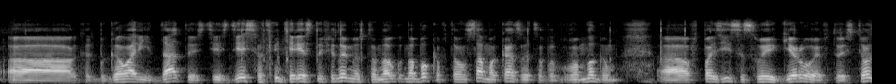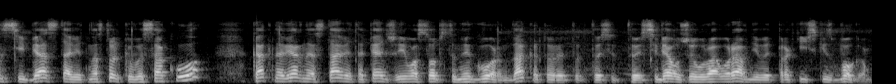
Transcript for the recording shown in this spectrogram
э, как бы говорит, да, то есть здесь вот интересный феномен, что Набоков-то он сам оказывается во многом э, в позиции своих героев, то есть он себя ставит настолько высоко, как, наверное, ставит, опять же, его собственный Горн, да, который то, то, есть, то есть себя уже уравнивает практически с Богом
